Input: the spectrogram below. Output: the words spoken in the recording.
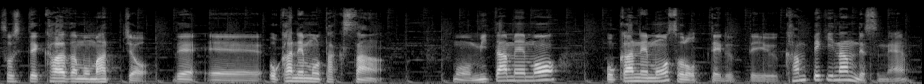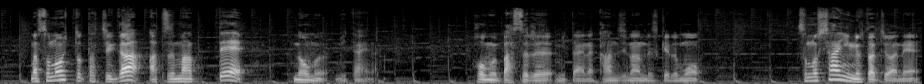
そして体もマッチョ。で、えー、お金もたくさん。もう見た目も、お金も揃ってるっていう完璧なんですね。まあ、その人たちが集まって飲むみたいな。ホームバスるみたいな感じなんですけども、その社員の人たちはね、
